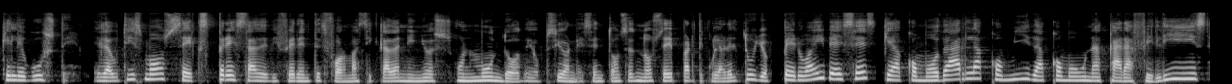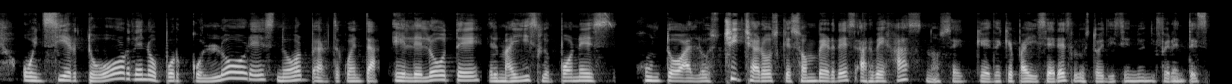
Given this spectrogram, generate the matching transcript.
que le guste. El autismo se expresa de diferentes formas y cada niño es un mundo de opciones, entonces no sé particular el tuyo, pero hay veces que acomodar la comida como una cara feliz o en cierto orden o por colores, ¿no? Darte cuenta, el elote, el maíz lo pones junto a los chícharos que son verdes, arvejas, no sé qué, de qué país eres, lo estoy diciendo en diferentes.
